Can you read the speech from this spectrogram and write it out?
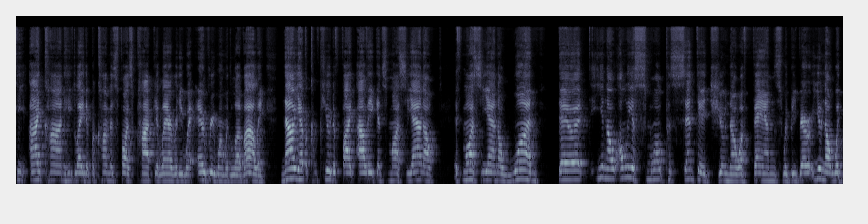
the icon he'd later become as far as popularity, where everyone would love Ali. Now you have a computer fight Ali against Marciano. If Marciano won, there, you know, only a small percentage, you know, of fans would be very, you know, would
